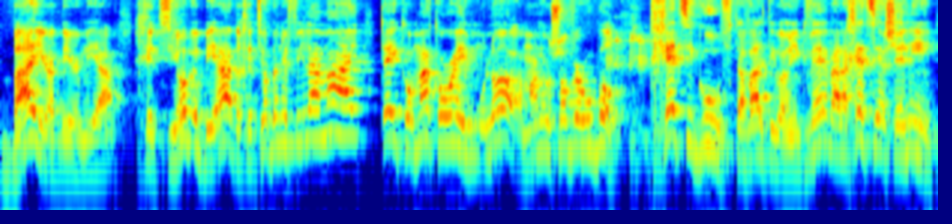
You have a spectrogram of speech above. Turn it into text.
באי רבי ירמיה, חציו בביאה וחציו בנפילה מאי, תיקו, מה קורה אם הוא לא, אמרנו ראשו ורובו, חצי גוף טבלתי במקווה ועל החצי השני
